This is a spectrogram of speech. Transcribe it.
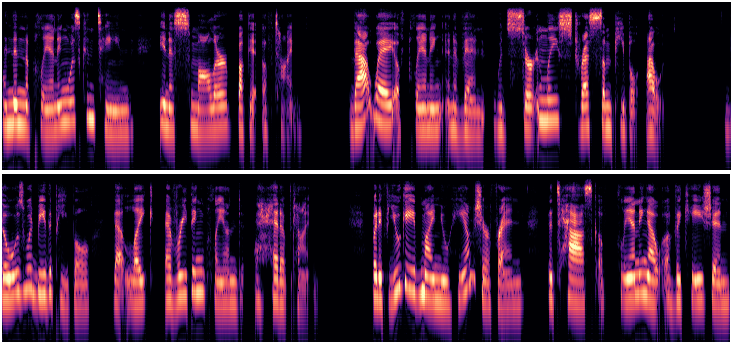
and then the planning was contained in a smaller bucket of time. That way of planning an event would certainly stress some people out. Those would be the people that like everything planned ahead of time. But if you gave my New Hampshire friend the task of planning out a vacation,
